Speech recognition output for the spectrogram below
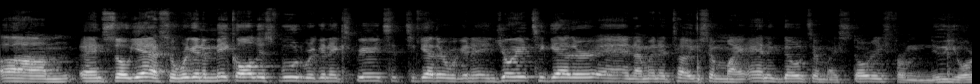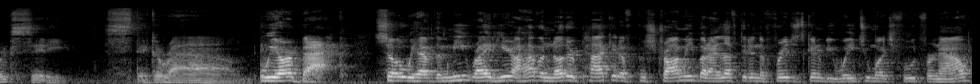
Um, and so, yeah, so we're going to make all this food. We're going to experience it together. We're going to enjoy it together. And I'm going to tell you some of my anecdotes and my stories from New York City. Stick around. We are back. So we have the meat right here. I have another packet of pastrami, but I left it in the fridge. It's going to be way too much food for now.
